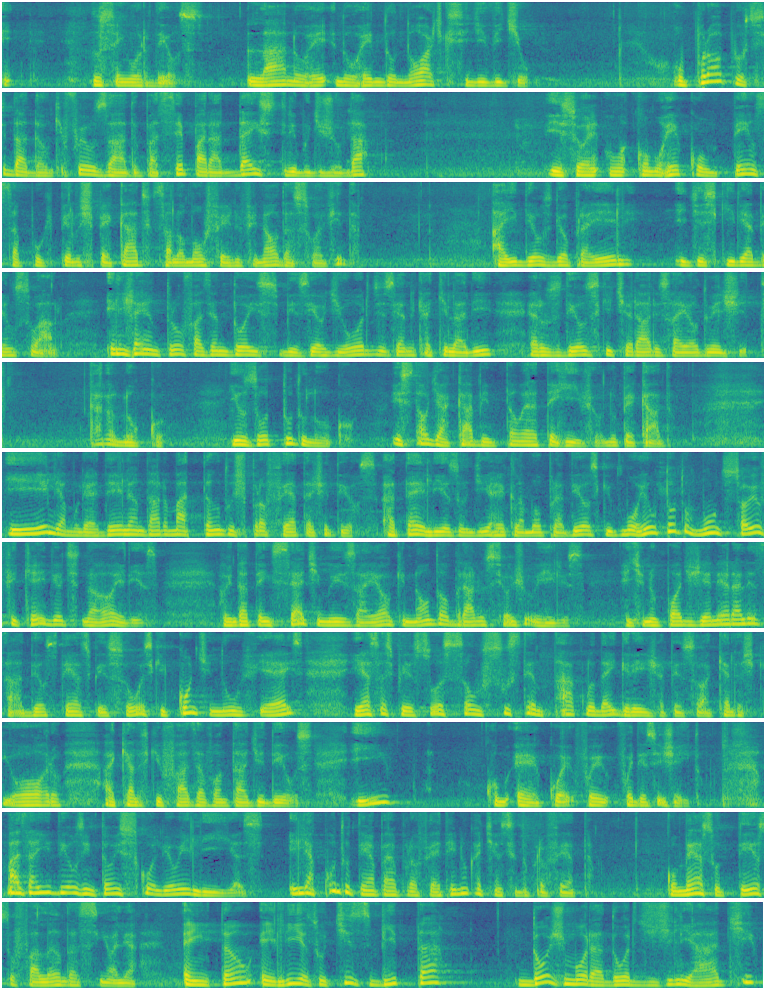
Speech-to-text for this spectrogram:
no Senhor Deus, lá no, rei, no reino do norte que se dividiu. O próprio cidadão que foi usado para separar dez tribos de Judá isso é uma, como recompensa por, pelos pecados que Salomão fez no final da sua vida. Aí Deus deu para ele e disse que iria abençoá-lo. Ele já entrou fazendo dois bezerros de ouro, dizendo que aquilo ali eram os deuses que tiraram Israel do Egito. Cara louco. E usou tudo louco. Esse tal de Acabe, então, era terrível no pecado. E ele e a mulher dele andaram matando os profetas de Deus. Até Elias um dia reclamou para Deus que morreu todo mundo, só eu fiquei. E Deus disse: Não, Elias, ainda tenho sete mil Israel que não dobraram os seus joelhos. A gente não pode generalizar. Deus tem as pessoas que continuam fiéis e essas pessoas são o sustentáculo da igreja, pessoal. Aquelas que oram, aquelas que fazem a vontade de Deus. E como, é, foi, foi desse jeito. Mas aí Deus então escolheu Elias. Ele há quanto tempo era profeta? Ele nunca tinha sido profeta. Começa o texto falando assim: olha, então Elias, o tisbita, dos moradores de Gileade,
